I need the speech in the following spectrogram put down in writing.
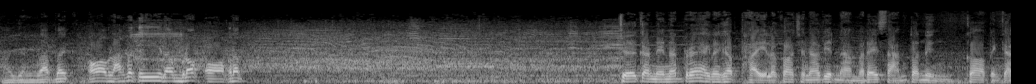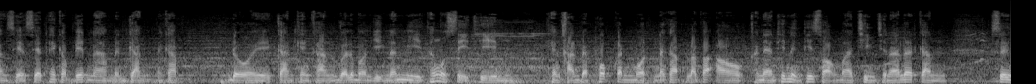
อ่ายังรับไว้อ้อมหลังไปตีเราบล็อกออกครับ เจอกันในนัดแรกนะครับ ไทยแล้วก็ชนะเวียดนามมาได้ 3 ต่อ 1 ก็เป็นการเสียเซตให้กับเวียดนามเหมือนกันนะครับ โดยการแข่งขันวอลเลย์บอลหญิงนั้นมีทั้งหมด 4 ทีม แข่งขันแบบพบกันหมดนะครับแล้วก็เอาคะแนนที่ 1 ที่ 2 มาชิงชนะเลิศกัน ซึ่ง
